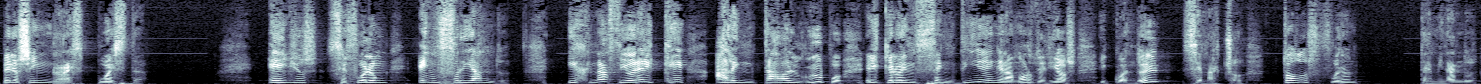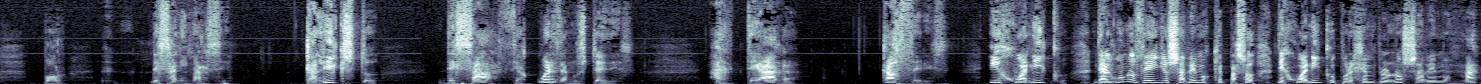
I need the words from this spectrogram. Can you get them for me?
pero sin respuesta. Ellos se fueron enfriando. Ignacio era el que alentaba al grupo, el que lo encendía en el amor de Dios, y cuando él se marchó, todos fueron terminando por desanimarse. Calixto de Sá, ¿se acuerdan ustedes? Arteaga, Cáceres y Juanico. De algunos de ellos sabemos qué pasó. De Juanico, por ejemplo, no sabemos más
